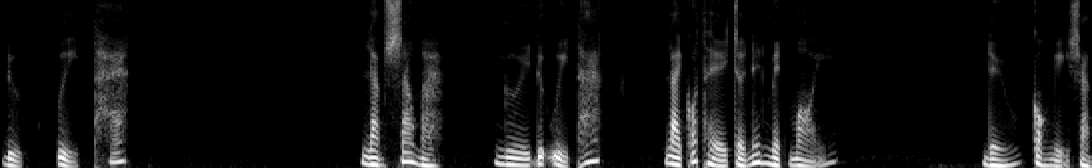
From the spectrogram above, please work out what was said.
được ủy thác làm sao mà người được ủy thác lại có thể trở nên mệt mỏi nếu con nghĩ rằng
